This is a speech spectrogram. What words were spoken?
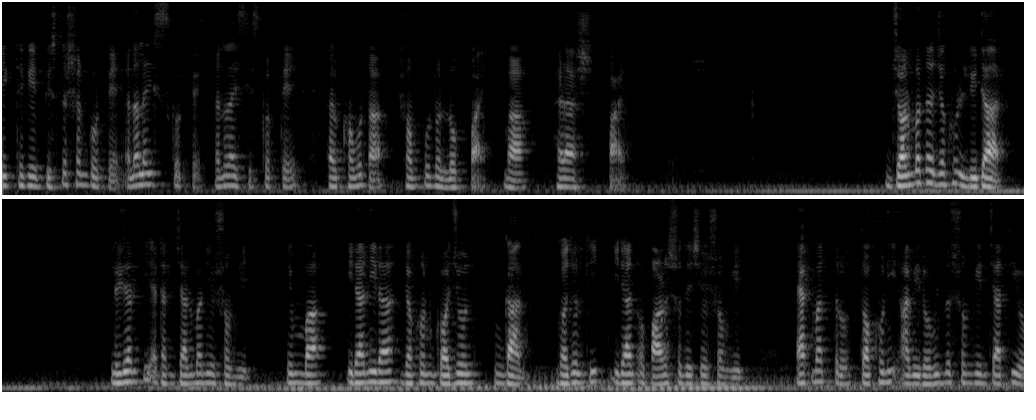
দিক থেকে বিশ্লেষণ করতে অ্যানালাইজ করতে অ্যানালাইসিস করতে তার ক্ষমতা সম্পূর্ণ লোপ পায় বা হ্রাস পায়। জার্মানরা যখন লিডার লিডার কি? একটা জার্মানীয় সংগীত। কিংবা ইরানিরা যখন গজল গান, গজল কি? ইরান ও পারস্য দেশীয় সংগীত। একমাত্র তখনই আমি রবীন্দ্রসঙ্গীত জাতীয়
